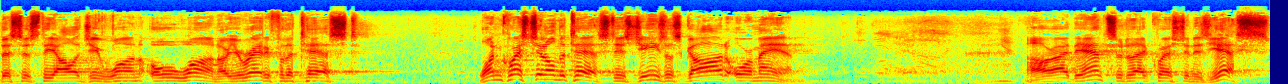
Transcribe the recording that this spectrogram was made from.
This is Theology 101. Are you ready for the test? One question on the test Is Jesus God or man? All right, the answer to that question is yes.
